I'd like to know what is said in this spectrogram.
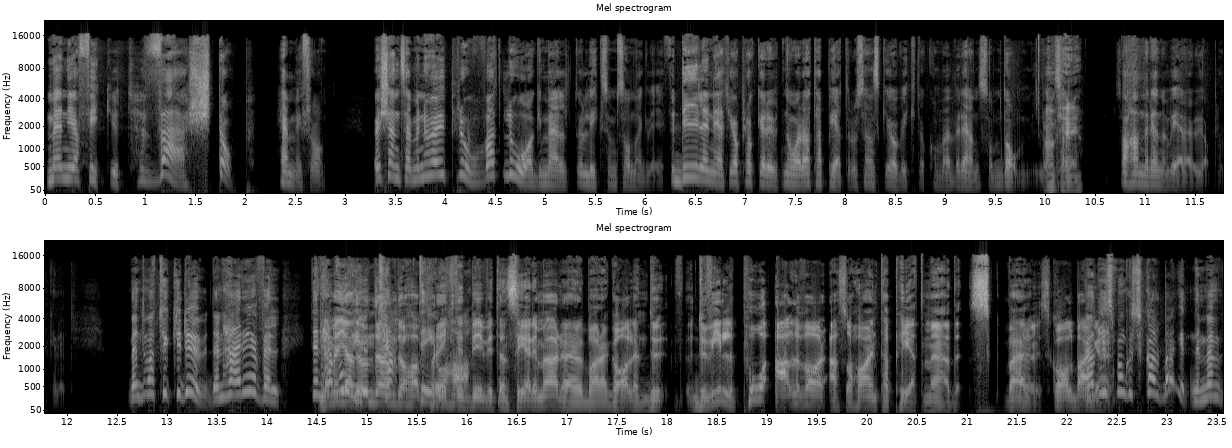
Men jag fick ju tvärstopp hemifrån. Och jag kände så här, men nu har jag ju provat lågmält och liksom sådana grejer. För dealen är att jag plockar ut några tapeter och sen ska jag och Viktor komma överens om dem. Liksom. Okej. Så han renoverar och jag plockar ut. Men vad tycker du? Den här är väl, den här Nej, men jag ju undrar om du har på riktigt ha. blivit en seriemördare eller bara galen. Du, du vill på allvar alltså ha en tapet med vad är det, Ja, skalbaggar? det är små skalbaggar. Nej men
